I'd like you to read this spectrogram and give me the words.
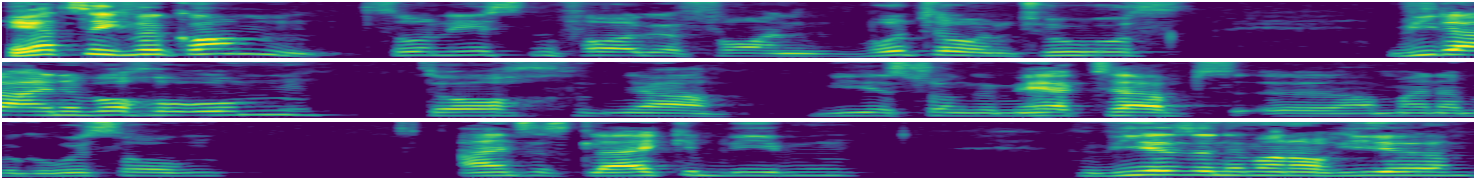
Herzlich willkommen zur nächsten Folge von Butter und Tooth. Wieder eine Woche um, doch ja, wie ihr es schon gemerkt habt äh, an meiner Begrüßung, eins ist gleich geblieben. Wir sind immer noch hier,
